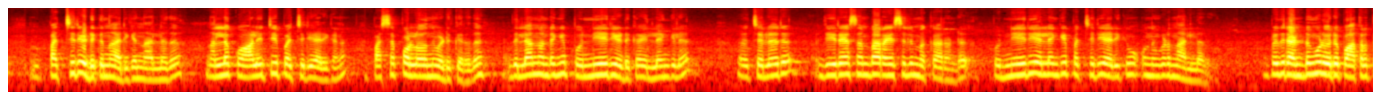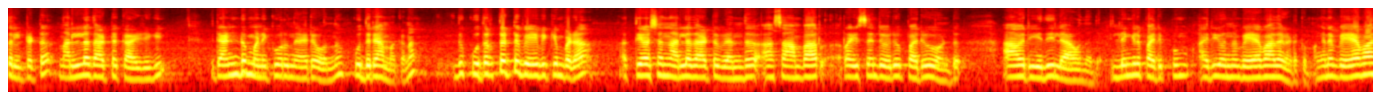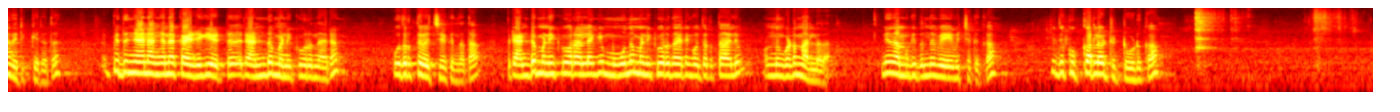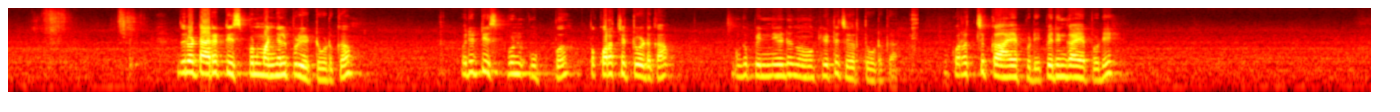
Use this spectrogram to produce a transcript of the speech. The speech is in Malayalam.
പച്ചരി എടുക്കുന്നതായിരിക്കും നല്ലത്. നല്ല ക്വാളിറ്റി പച്ചരി ആയിരിക്കണം. പശപ്പുള്ളതൊന്നും എടുക്കരുത്. ഇതില്ലാന്നുണ്ടെങ്കിൽ പൊന്നിയേരി എടുക്കുക. ഇല്ലെങ്കിൽ ചിലർ ജീരക സാമ്പാർ റൈസിലും വെക്കാറുണ്ട്. പൊന്നിയേരി അല്ലെങ്കിൽ പച്ചരി ആയിരിക്കും ഒന്നും കൂടെ നല്ലത്. അപ്പോൾ ഇത് രണ്ടും കൂടി ഒരു പാത്രത്തിലിട്ടിട്ട് നല്ലതായിട്ട് കഴുകി രണ്ട് മണിക്കൂർ നേരം ഒന്ന് കുതിരാൻ വെക്കണം. ഇത് കുതിർത്തിട്ട് വേവിക്കുമ്പോഴാണ് അത്യാവശ്യം നല്ലതായിട്ട് വെന്ത് ആ സാമ്പാർ റൈസിന്റെ ഒരു പരുവുണ്ട് ആ ഒരു രീതിയിലാവുന്നത്. ഇല്ലെങ്കിൽ പരിപ്പും അരിയൊന്നും വേവാതെ കിടക്കും. അങ്ങനെ വേവാതിരിക്കരുത്. ഇപ്പം ഇത് ഞാൻ അങ്ങനെ കഴുകിയിട്ട് രണ്ട് മണിക്കൂർ നേരം കുതിർത്ത് വെച്ചേക്കുന്നതാണ് ഇപ്പം രണ്ട് മണിക്കൂർ അല്ലെങ്കിൽ മൂന്ന് മണിക്കൂർ നേരം കുതിർത്താലും ഒന്നും കൂടെ നല്ലതാണ് ഇനി നമുക്കിതൊന്ന് വേവിച്ചെടുക്കാം. ഇത് കുക്കറിലോട്ട് ഇട്ട് കൊടുക്കാം. ഇതിലോട്ട് അര ടീസ്പൂൺ മഞ്ഞൾപ്പൊടി ഇട്ട് കൊടുക്കാം. ഒരു ടീസ്പൂൺ ഉപ്പ് ഇപ്പോൾ കുറച്ചിട്ട് കൊടുക്കാം. നമുക്ക് പിന്നീട് നോക്കിയിട്ട് ചേർത്ത് കൊടുക്കാം. കുറച്ച് കായപ്പൊടി പെരുങ്കായപ്പൊടി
